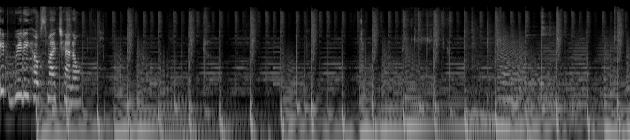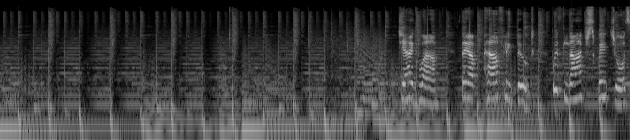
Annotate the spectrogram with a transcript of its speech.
it really helps my channel. Jaguar. They are powerfully built with large square jaws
